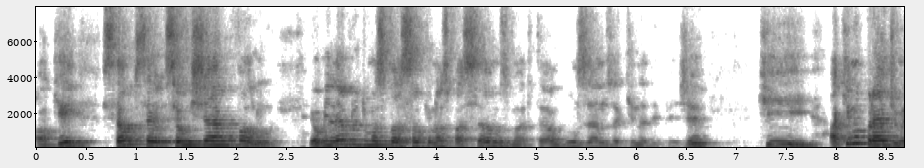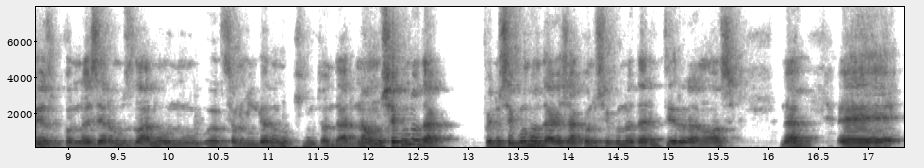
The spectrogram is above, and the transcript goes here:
Ok? Então, se, se eu enxergo o valor. Eu me lembro de uma situação que nós passamos, Marta, há alguns anos aqui na DPG, que aqui no prédio mesmo, quando nós éramos lá no, no, se eu não me engano, no quinto andar, não, no segundo andar, foi no segundo andar já, quando o segundo andar inteiro era nosso, né? É,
